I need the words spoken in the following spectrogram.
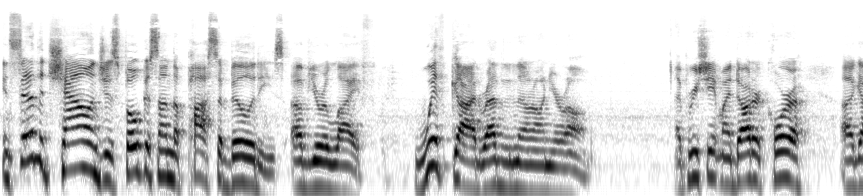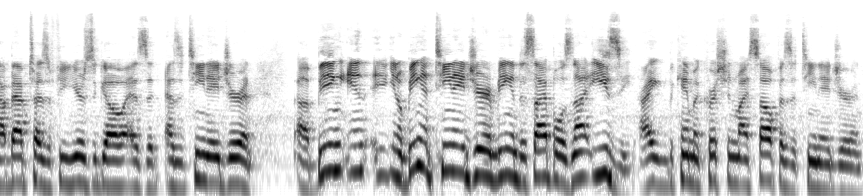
instead of the challenges, focus on the possibilities of your life with God rather than on your own. I appreciate my daughter Cora uh, got baptized a few years ago as a, as a teenager and uh, being in you know being a teenager and being a disciple is not easy. I became a Christian myself as a teenager in,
